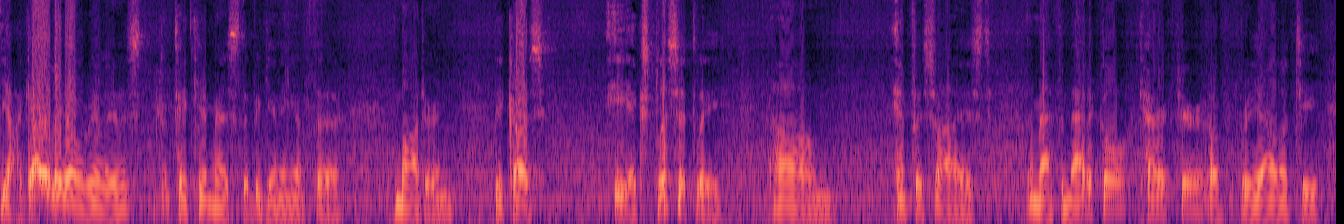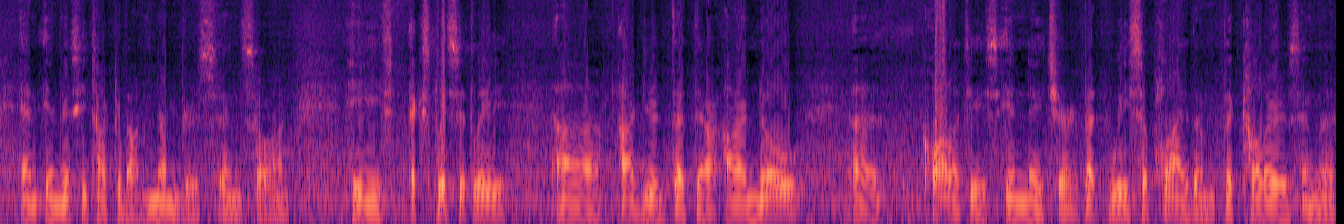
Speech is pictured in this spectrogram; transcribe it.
yeah, Galileo really, let's take him as the beginning of the modern, because he explicitly um, emphasized the mathematical character of reality, and in this he talked about numbers and so on. He explicitly uh, argued that there are no uh, qualities in nature, but we supply them. The colors and the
